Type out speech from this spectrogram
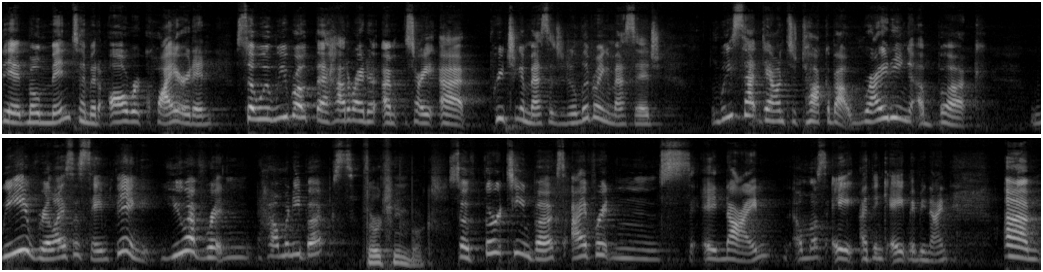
the momentum it all required. And so when we wrote the how to write, a, I'm sorry, uh, preaching a message and delivering a message, we sat down to talk about writing a book. We realized the same thing. You have written how many books? 13 books. So 13 books. I've written eight, nine, almost eight, I think eight, maybe nine. Um,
